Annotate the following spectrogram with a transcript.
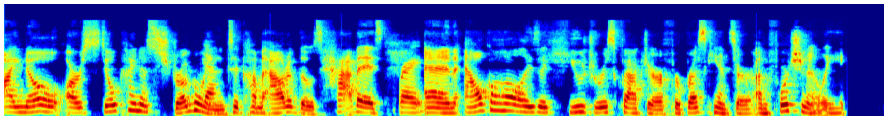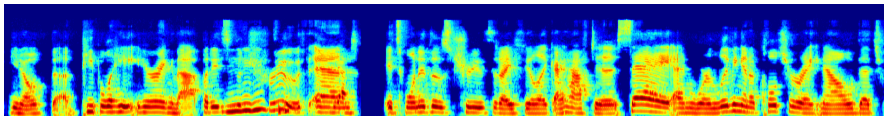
I know are still kind of struggling Yeah. to come out of those habits. Right. And alcohol is a huge risk factor for breast cancer, unfortunately. You know, the, people hate hearing that, but it's the truth. And Yeah. it's one of those truths that I feel like I have to say. And we're living in a culture right now that's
